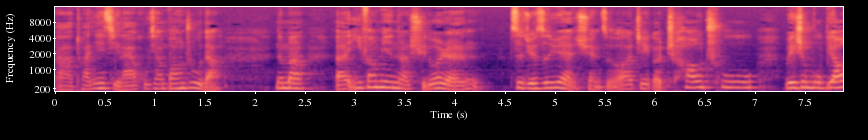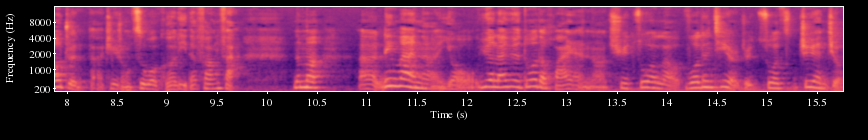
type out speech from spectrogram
啊团结起来，互相帮助的。那么，呃，一方面呢，许多人自觉自愿选择这个超出卫生部标准的这种自我隔离的方法，那么。呃，另外呢，有越来越多的华人呢去做了 volunteer，就做志愿者，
